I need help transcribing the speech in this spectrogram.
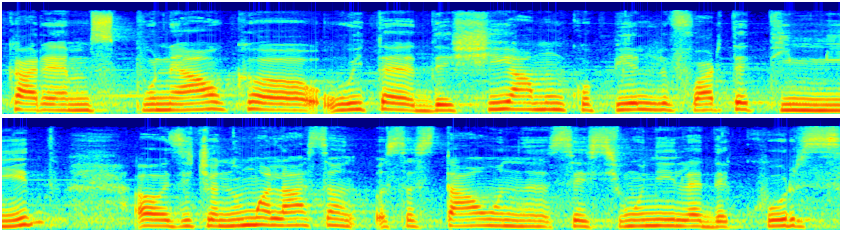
care îmi spuneau că, uite, deși am un copil foarte timid, uh, zice, nu mă lasă să stau în sesiunile de curs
